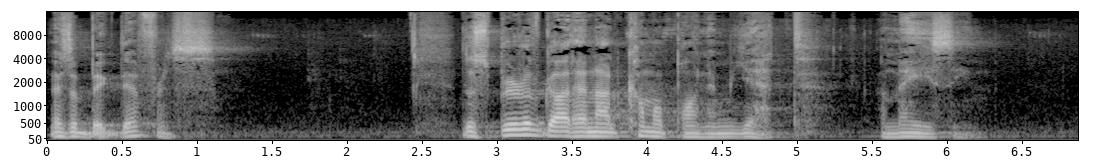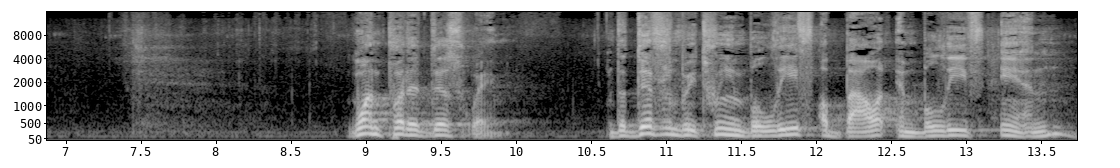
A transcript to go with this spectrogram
There's a big difference. The Spirit of God had not come upon him yet. Amazing. One put it this way the difference between belief about and belief in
